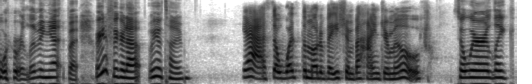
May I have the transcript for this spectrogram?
where we're living yet, but we're gonna figure it out. We have time. Yeah, so what's the motivation behind your move? So we're like,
